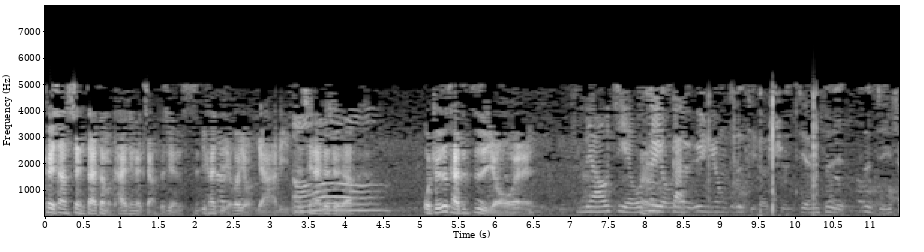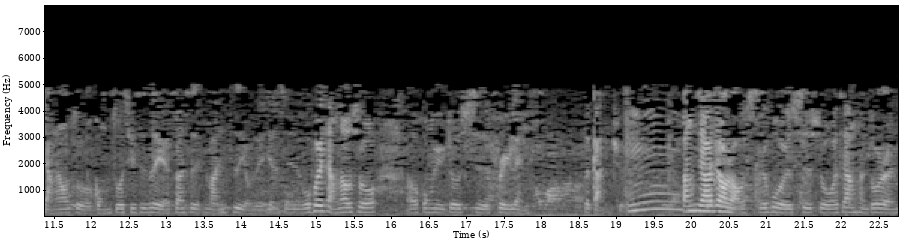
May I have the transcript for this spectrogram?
可以像现在这么开心的讲这件事，一开始也会有压力，就是现在就觉得，我觉得才是自由哎。了解，我可以改运用自己的时间，自自己想要做的工作，其实这也算是蛮自由的一件事情。我会想到说，呃，红宇就是 freelance 的感觉，嗯，当家教老师，或者是说像很多人。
